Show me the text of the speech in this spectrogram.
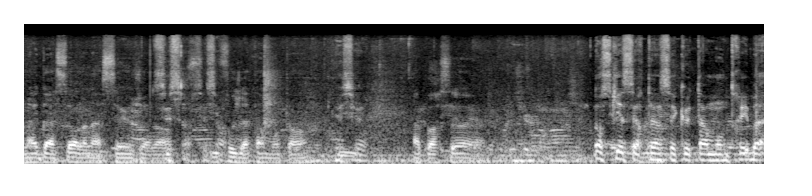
on a Gasol, on a Serge. alors C'est c'est Il faut que j'attende mon temps. Bien sûr. À part ça, euh, Non, ce qui est certain, c'est que tu as montré, bah,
